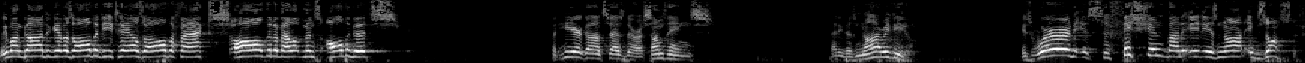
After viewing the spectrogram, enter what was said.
We want God to give us all the details, all the facts, all the developments, all the goods. But here God says there are some things that he does not reveal. His word is sufficient, but it is not exhaustive.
